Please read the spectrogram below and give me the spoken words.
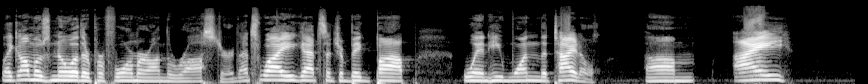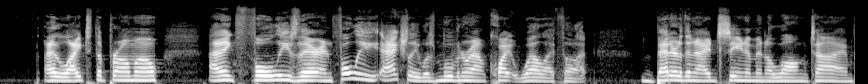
like almost no other performer on the roster. That's why he got such a big pop when he won the title. Um, I I liked the promo. I think Foley's there, and Foley actually was moving around quite well. I thought better than I'd seen him in a long time.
